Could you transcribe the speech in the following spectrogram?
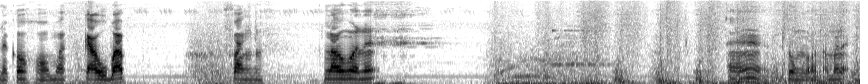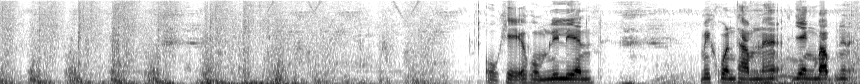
แล้วก็ขอมาเกาบัฟฝั่งเราก่อนนะอ่าส่งหลอดออกมาแล้วโอเคครับผมลิเลียน ไม่ควรทำนะฮะ แย่งบัฟเนี่ยนะ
